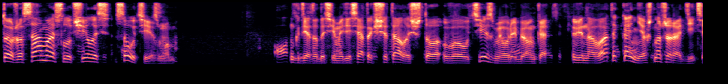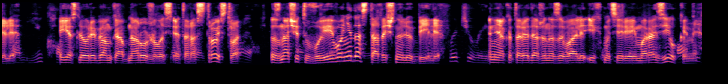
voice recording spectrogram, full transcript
То же самое случилось с аутизмом. Где-то до 70-х считалось, что в аутизме у ребенка виноваты, конечно же, родители. Если у ребенка обнаружилось это расстройство, значит, вы его недостаточно любили. Некоторые даже называли их матерей морозилками.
